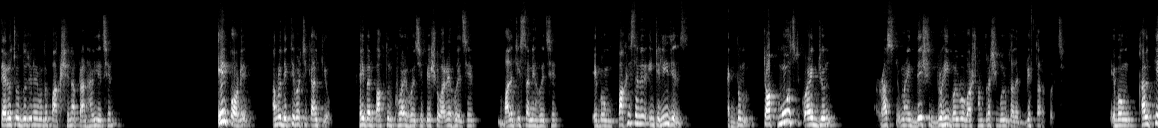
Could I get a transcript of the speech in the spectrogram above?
তেরো চোদ্দ জনের মতো পাক সেনা প্রাণ হারিয়েছেন। এরপরে আমরা দেখতে পাচ্ছি কালকেও। এইবার পাখতুনখোয়ায় হয়েছে, পেশোয়ারে হয়েছে, বালুচিস্তানে হয়েছে এবং পাকিস্তানের ইন্টেলিজেন্স একদম টপমোস্ট কয়েকজন রাষ্ট্র মানে দেশদ্রোহী বলব বা সন্ত্রাসী বলব তাদের গ্রেফতার করেছে। এবং কালকে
